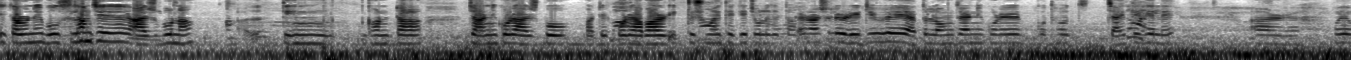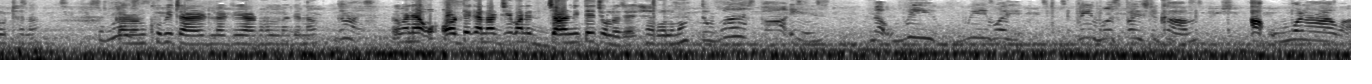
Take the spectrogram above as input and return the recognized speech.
এই কারণেই বলছিলাম যে আসব না। তিন ঘণ্টা জার্নি করে আসব বাট এরপরে আবার একটু সময় থেকে চলে যেতাম কারণ আসলে রেডি হয়ে এত লং জার্নি করে কোথাও যাইতে গেলে আর হয়ে ওঠে না কারণ খুবই টায়ার্ড লাগে আর ভালো লাগে না মানে অর্ধেক এনার্জি মানে জার্নিতেই চলে যায় হ্যাঁ বলো মা the worst part is that we we were we were supposed to come at one hour.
